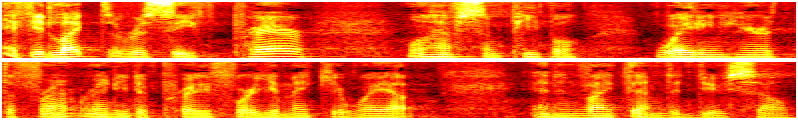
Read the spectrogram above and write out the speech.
If you'd like to receive prayer, we'll have some people waiting here at the front ready to pray for you. Make your way up and invite them to do so.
